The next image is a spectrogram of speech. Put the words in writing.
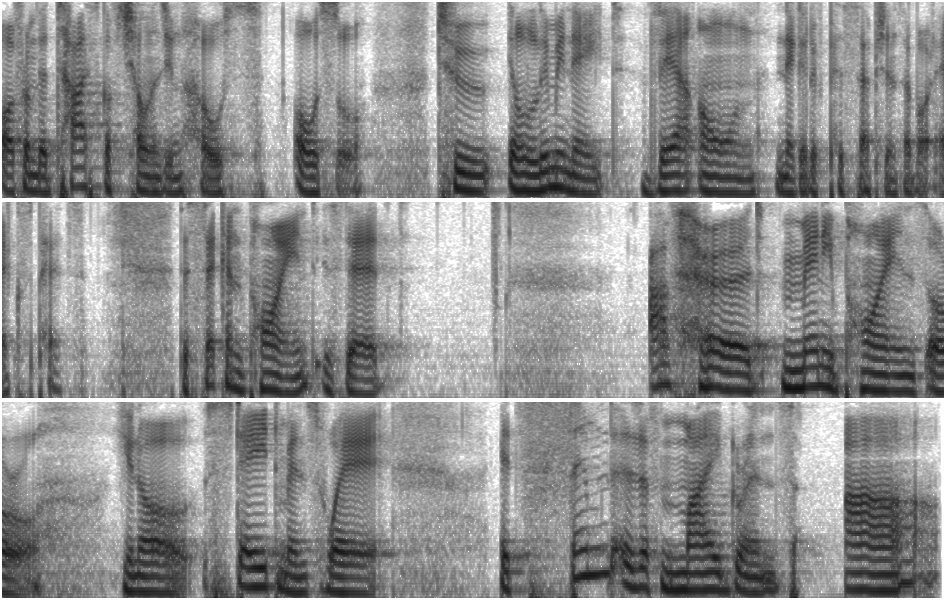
or from the task of challenging hosts also to eliminate their own negative perceptions about expats. The second point is that I've heard many points or you know statements where it seemed as if migrants are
